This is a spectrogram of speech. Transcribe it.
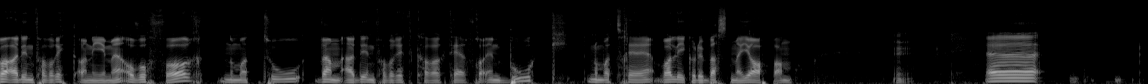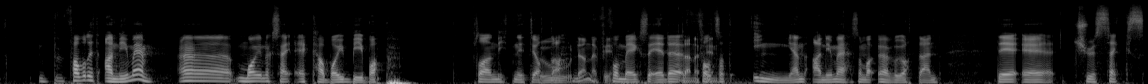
hva er din favorittanime, og hvorfor? Nummer 2. hvem er din favorittkarakter fra en bok? Nummer 3. hva liker du best med Japan? Mm. Uh, Favorittanime uh, må jeg nok si er Cowboy Bebop fra 1998. Oh. For meg så er det er fortsatt fin. ingen anime som har overgått den. Det er 26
